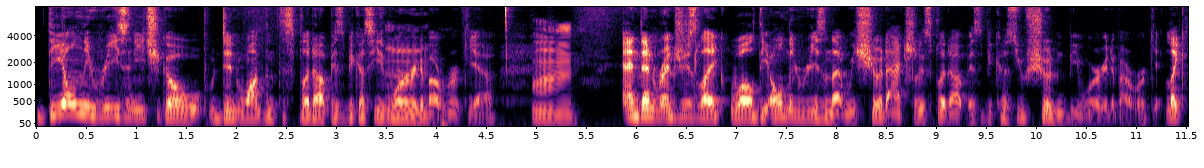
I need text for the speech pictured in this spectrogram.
the only reason Ichigo didn't want them to split up is because he's worried Mm. about Rukia. Hmm. And then Renji's like, well, the only reason that we should actually split up is because you shouldn't be worried about Rukia. Like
